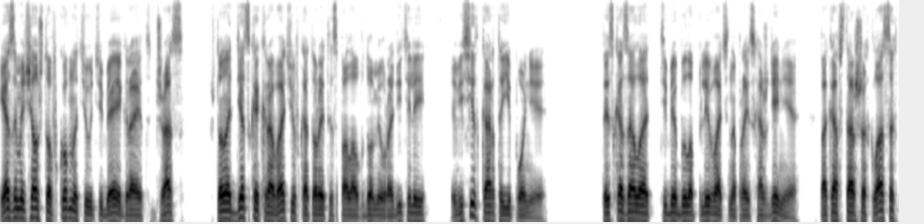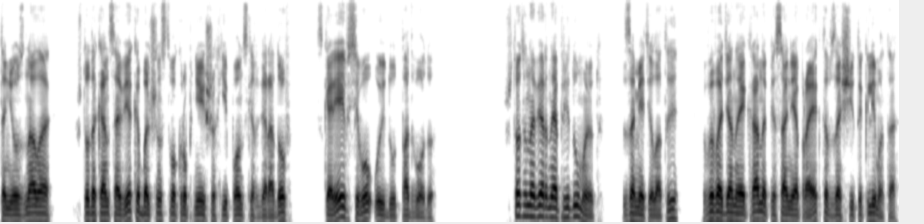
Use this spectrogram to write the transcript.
Я замечал, что в комнате у тебя играет джаз, что над детской кроватью, в которой ты спала в доме у родителей, висит карта Японии. Ты сказала, тебе было плевать на происхождение, пока в старших классах ты не узнала, что до конца века большинство крупнейших японских городов, скорее всего, уйдут под воду. «Что-то, наверное, придумают», — заметила ты, выводя на экран описание проектов защиты климата.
